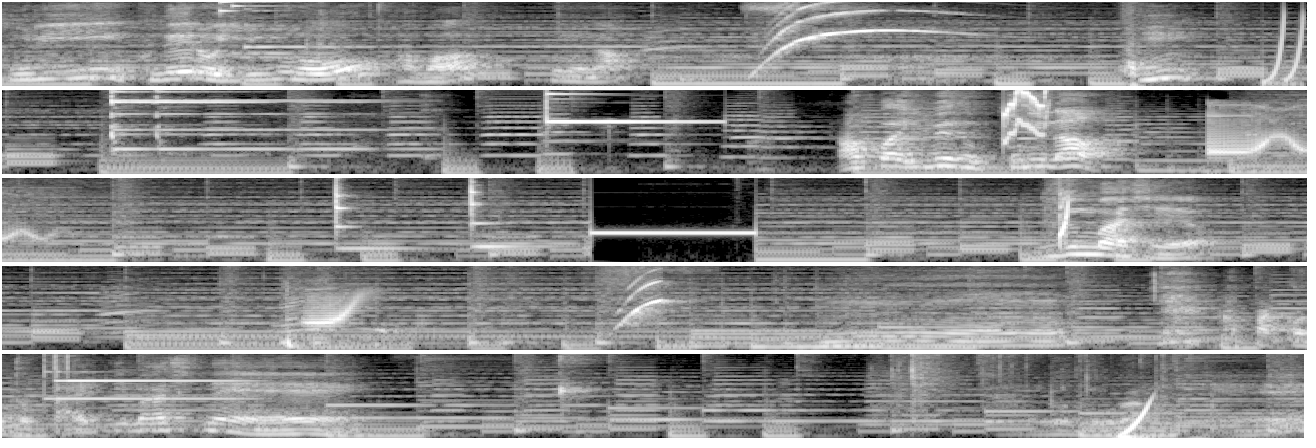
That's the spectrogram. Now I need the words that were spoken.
불이 그대로 입으로 봐봐. 보이나? 음? 아빠 입에서 불이 나. 무슨 맛이에요? 음, 아빠 것도 딸기 맛이네. 자, 이거 노란색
